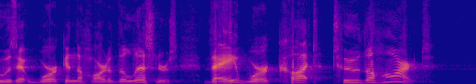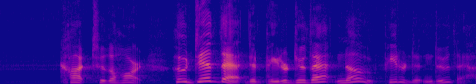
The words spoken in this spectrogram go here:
who was at work in the heart of the listeners. They were cut to the heart. Cut to the heart. Who did that? Did Peter do that? No, Peter didn't do that.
